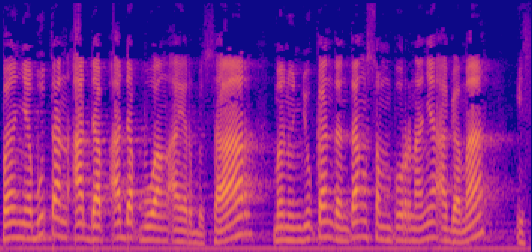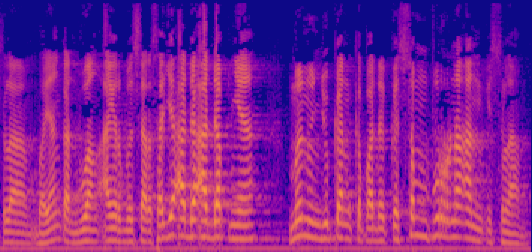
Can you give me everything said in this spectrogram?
penyebutan adab-adab buang air besar menunjukkan tentang sempurnanya agama Islam. Bayangkan buang air besar saja ada adabnya menunjukkan kepada kesempurnaan Islam.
